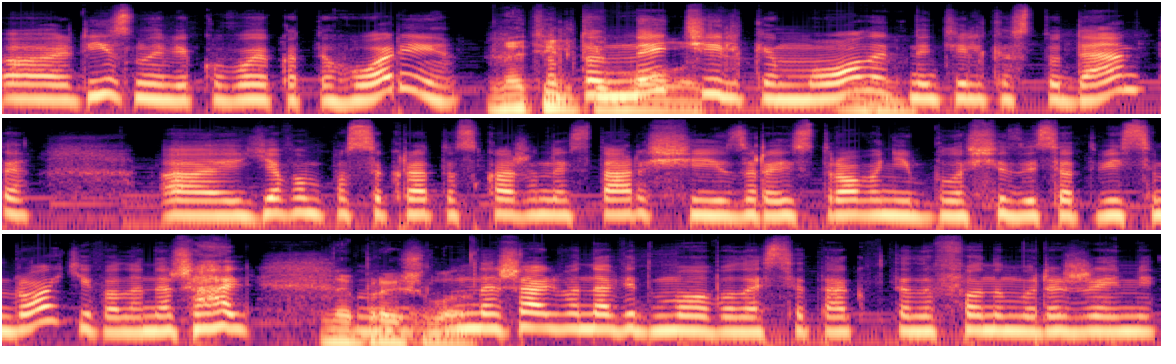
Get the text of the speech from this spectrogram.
е, різної вікової категорії, Не тільки тобто не молодь. тільки молодь, Мгм. не тільки студенти. Е, я вам по секрету скажу, найстаршій зареєстрованій було 68 років, але на жаль, не прийшло. на жаль, вона відмовилася так в телефонному режимі.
